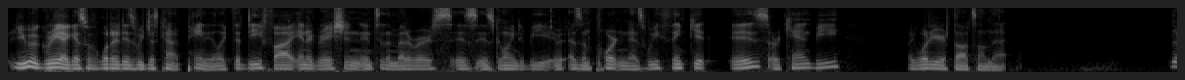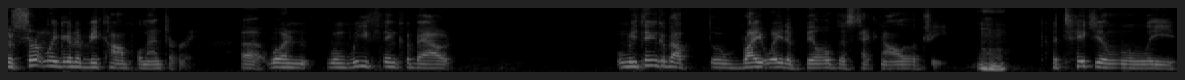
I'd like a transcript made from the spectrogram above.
you agree i guess with what it is we just kind of painted like the defi integration into the metaverse is is going to be as important as we think it is or can be like what are your thoughts on that they're certainly going to be complementary uh, when when we think about when we think about the right way to build this technology mm-hmm. particularly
